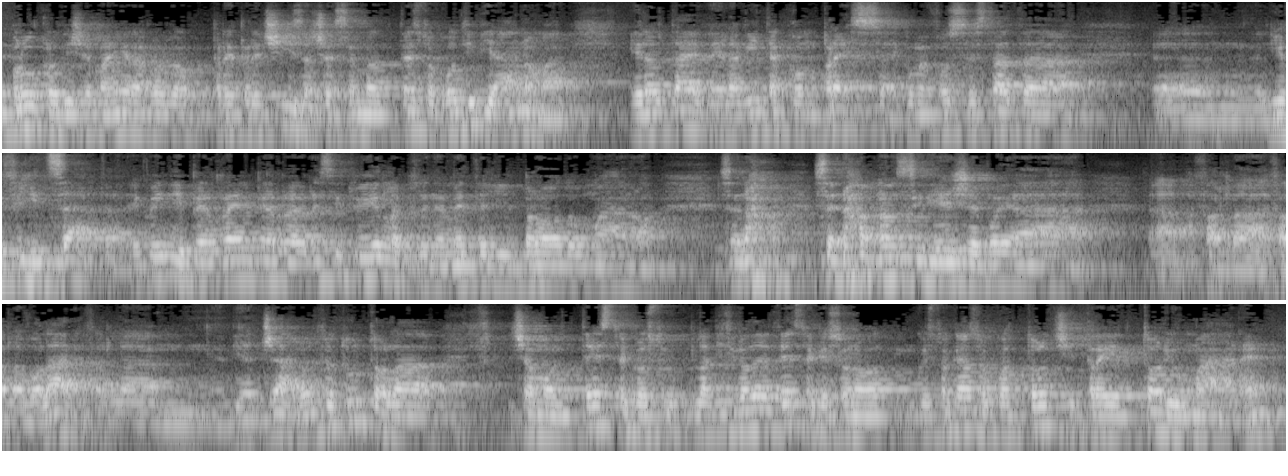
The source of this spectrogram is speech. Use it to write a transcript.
Brooke lo dice in maniera proprio pre precisa, cioè sembra un testo quotidiano ma in realtà è, la vita compressa, è come fosse stata eh, liofilizzata. E quindi per, per, restituirla bisogna mettergli il brodo umano, se no, se no non si riesce poi a, a, farla, a farla, volare, a farla um, viaggiare. Oltretutto la, diciamo, la difficoltà del testo è che sono in questo caso 14 traiettorie umane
